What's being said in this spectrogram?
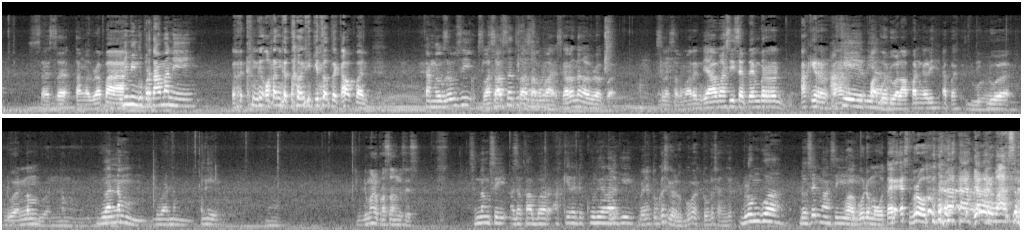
Selasa tanggal berapa? Ini minggu pertama nih. kan orang nggak tahu nih kita tag kapan Tanggal berapa sih? Selasa, tuh Selasa tanggal kemarin. Sekarang tanggal berapa? Selasa kemarin. Ya masih September akhir. Akhir, ah, ya. Pak gua 28 kali apa? Dua. 2 26. 26 26 26 iya Gimana perasaan lu, Sis? seneng sih ada kabar akhirnya ada kuliah lagi Banyak tugas gak lu? Gue banyak tugas anjir. belum gua dosen masih Wah, gue udah mau UTS, Bro. Dia baru masuk.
